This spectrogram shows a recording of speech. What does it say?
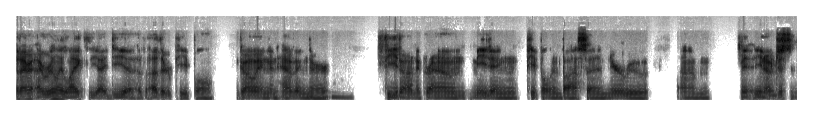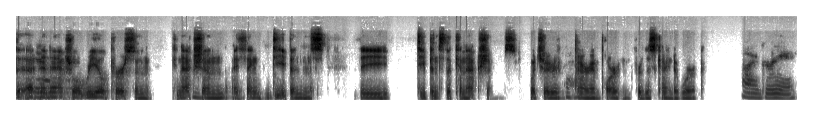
but I, I, really like the idea of other people going and having their mm-hmm. feet on the ground, meeting people in Basa and Niru. Um, it, you know, just the, yeah. an actual real person connection, mm-hmm. I think, deepens the deepens the connections, which are, are important for this kind of work. I agree.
